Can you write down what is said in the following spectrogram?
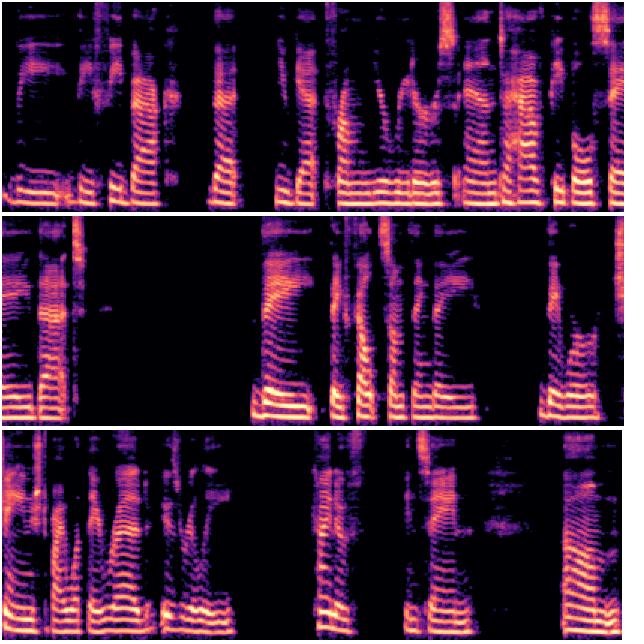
the the feedback that you get from your readers, and to have people say that they they felt something, they they were changed by what they read is really kind of insane. Um,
